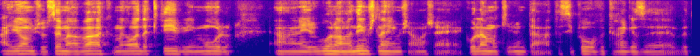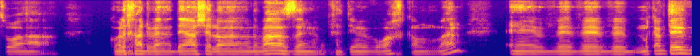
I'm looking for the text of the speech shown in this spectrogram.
היום, שעושה מאבק מאוד אקטיבי מול הארגון האוהדים שלהם, שם שכולם מכירים את הסיפור, וכרגע זה בצורה כל אחד והדעה שלו על הדבר הזה, מבחינתי מבורך כמובן. אה, ומכבי תל אביב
